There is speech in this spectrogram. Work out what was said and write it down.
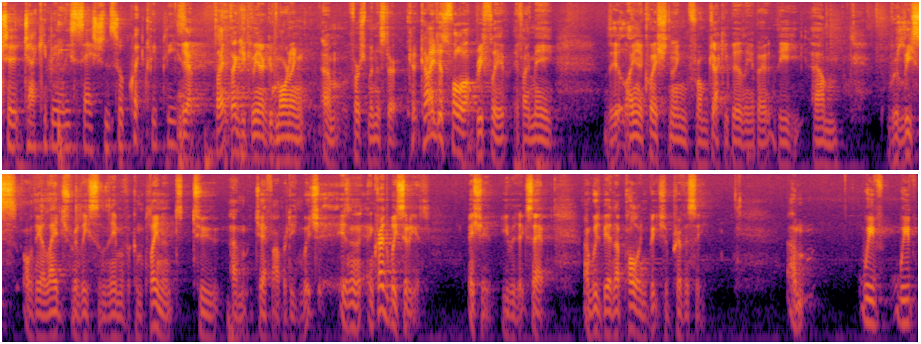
to Jackie Baillie's session. So quickly, please. Yeah, thank, thank you, Convener. Good morning, um, First Minister. C can I just follow up briefly, if I may, the line of questioning from Jackie Baillie about the um, release or the alleged release in the name of a complainant to um, Jeff Aberdeen, which is an incredibly serious issue, you would accept, and would be an appalling breach of privacy. Um, we've, we've,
